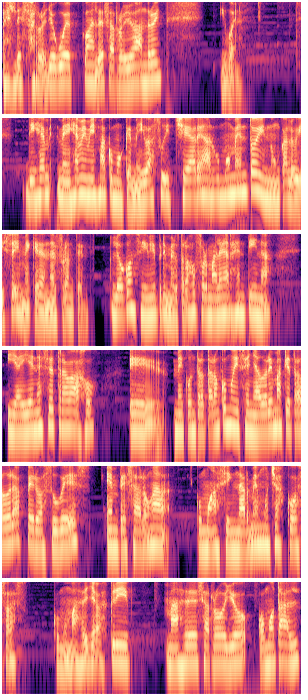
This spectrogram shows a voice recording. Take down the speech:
el desarrollo web con el desarrollo Android. Y bueno, dije, me dije a mí misma como que me iba a switchear en algún momento y nunca lo hice y me quedé en el frontend. Luego conseguí mi primer trabajo formal en Argentina y ahí en ese trabajo eh, me contrataron como diseñadora y maquetadora, pero a su vez empezaron a como a asignarme muchas cosas, como más de JavaScript, más de desarrollo como tal.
